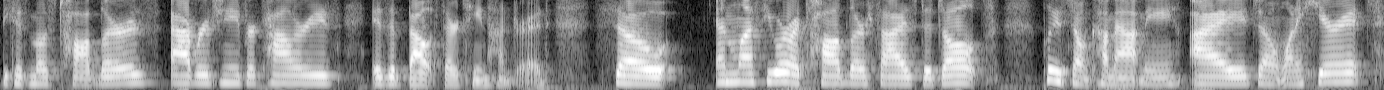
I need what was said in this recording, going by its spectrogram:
because most toddlers' average need for calories is about 1300. So Unless you are a toddler sized adult, please don't come at me. I don't want to hear it.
